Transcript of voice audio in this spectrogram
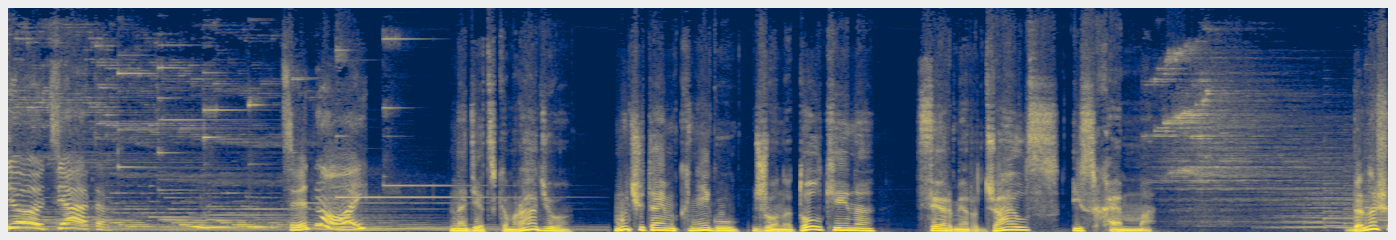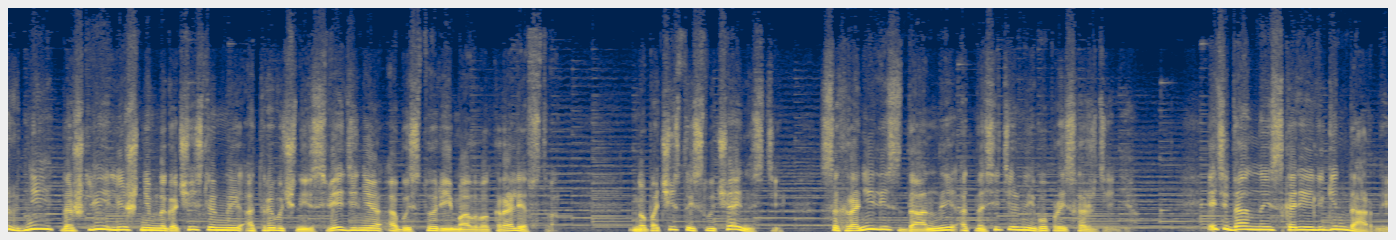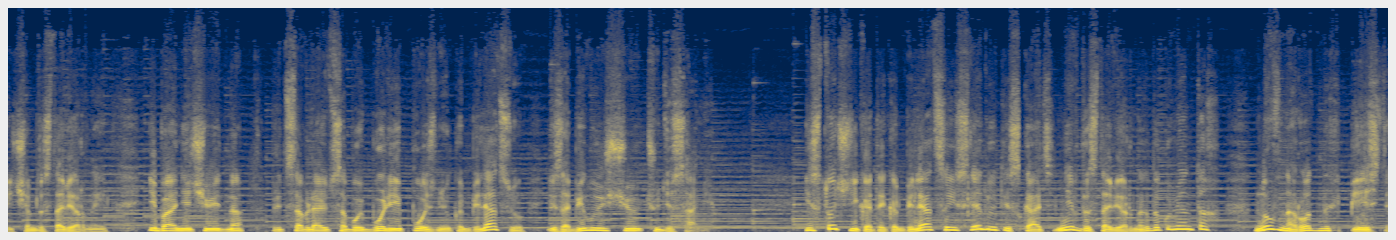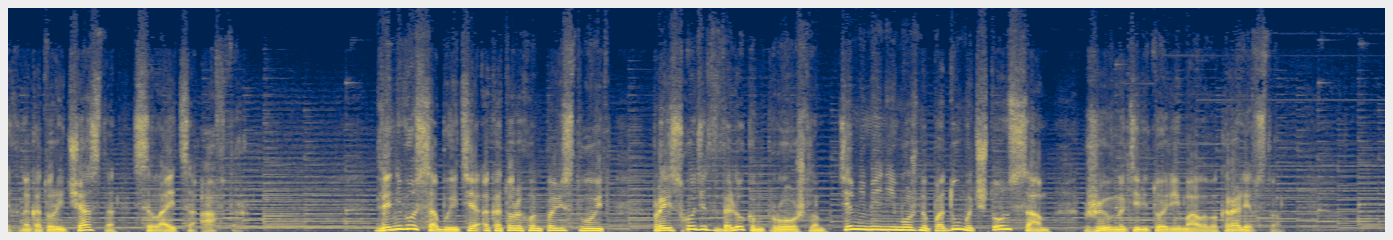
Радиотеатр. Цветной. На детском радио мы читаем книгу Джона Толкиена «Фермер Джайлз из Хэмма». До наших дней дошли лишь немногочисленные отрывочные сведения об истории Малого Королевства. Но по чистой случайности сохранились данные относительно его происхождения. Эти данные скорее легендарные, чем достоверные, ибо они, очевидно, представляют собой более позднюю компиляцию, изобилующую чудесами. Источник этой компиляции следует искать не в достоверных документах, но в народных песнях, на которые часто ссылается автор. Для него события, о которых он повествует, происходят в далеком прошлом. Тем не менее, можно подумать, что он сам жил на территории Малого Королевства –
